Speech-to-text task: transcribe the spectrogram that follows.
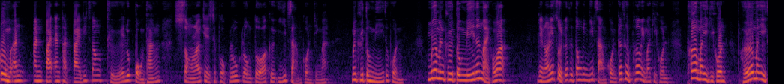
กลุ่มอันอันไปอันถัดไปที่จะต้องถือลูกโป่งทั้ง 276 ลูกลงตัวก็คือ 23 คนจริงไหมมันคือตรงนี้ทุกคน เมื่อมันคือตรงนี้นั่นหมายความว่า อย่างน้อยที่สุดก็คือต้องเป็น 23 คน ก็คือเพิ่มอีกมากี่คน เพิ่มมาอีกกี่คน เพิ่มมาอีก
